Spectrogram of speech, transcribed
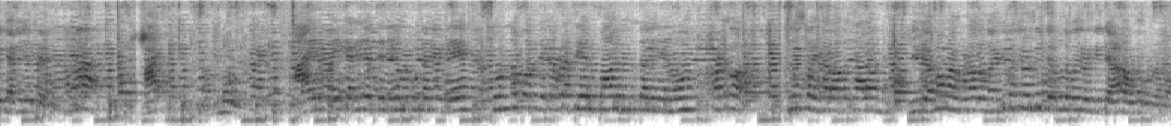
పోయింది. చెప్పాను. అమ్మా. అమ్మో. ఆయన పైకి అని చెప్తే నేను అనుకుంటానంటే సున్న పొద్దు దగ్గర కూడా సేరు పాలు పిండుతాను నేను. పట్టుకో. చూసుకో ఇంకా లోపల చాలా ఉన్నాయి ఈ అమ్మ మన గుణాలు మన ఇంటికి వచ్చినోడికి తిరుపతి పోయినోడికి తేడా ఉండకూడదమ్మా.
